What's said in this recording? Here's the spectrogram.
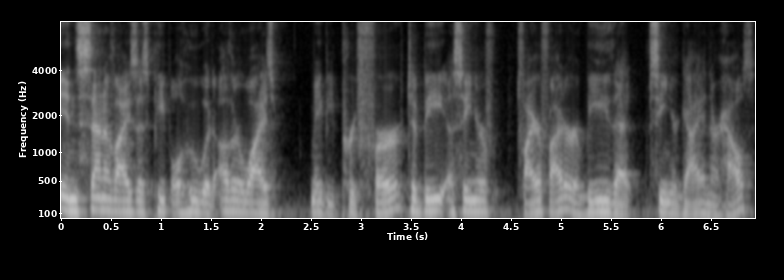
incentivizes people who would otherwise maybe prefer to be a senior firefighter or be that senior guy in their house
